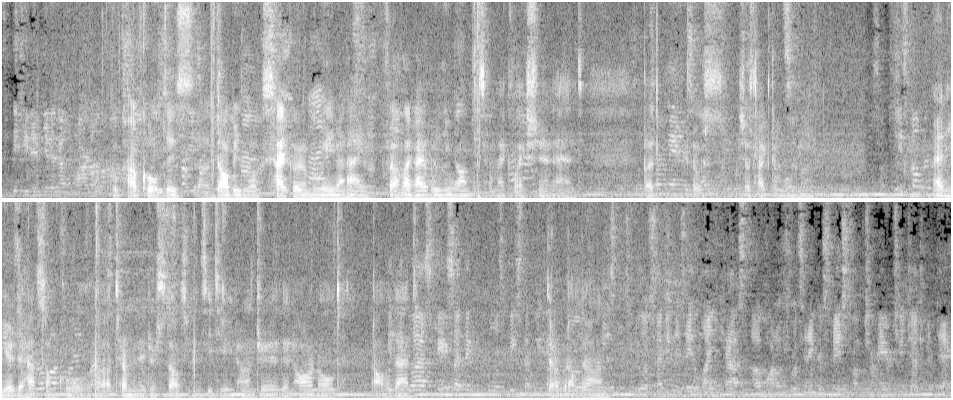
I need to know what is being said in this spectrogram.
Arnold, look how cool this uh, Dobby looks. I couldn't believe, and I felt like I really want this for my collection. And but it looks just like the movie. And here they have some cool uh, Terminator stuff. You can see T800 and Arnold all of that. the glass case, I think the coolest piece that we have They're well done. this section is a life cast of Arnold Schwarzenegger's face from Terminator 2 Judgment Day.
